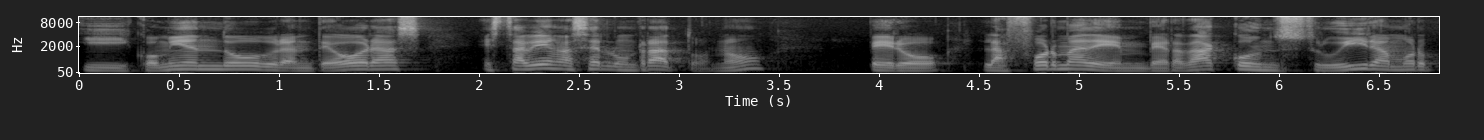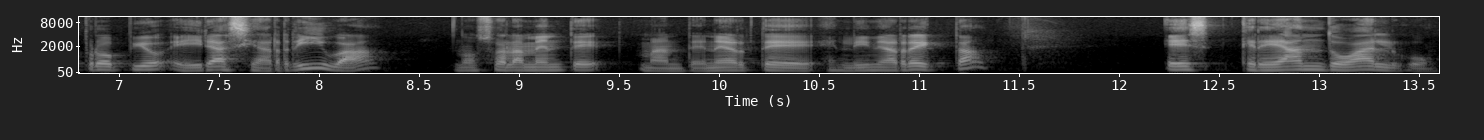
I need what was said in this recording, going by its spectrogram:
y comiendo durante horas, está bien hacerlo un rato, ¿no? Pero la forma de en verdad construir amor propio e ir hacia arriba, no solamente mantenerte en línea recta, es creando algo.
